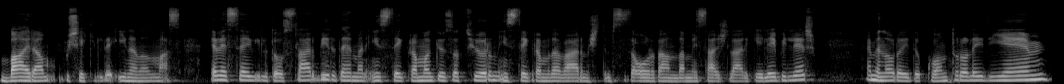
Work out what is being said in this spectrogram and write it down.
bayram bu şekilde inanılmaz. Evet sevgili dostlar bir de hemen Instagram'a göz atıyorum. Instagram'ı da vermiştim size. Oradan da mesajlar gelebilir. Hemen orayı da kontrol edeyim.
